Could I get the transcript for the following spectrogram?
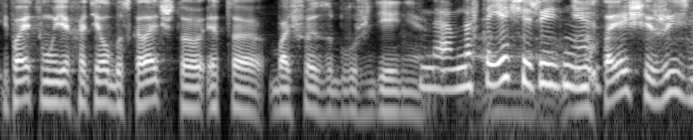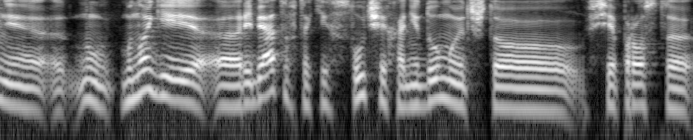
И поэтому я хотел бы сказать, что это большое заблуждение. Да, в настоящей жизни. В настоящей жизни, ну, многие э, ребята в таких случаях, они думают, что все просто,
